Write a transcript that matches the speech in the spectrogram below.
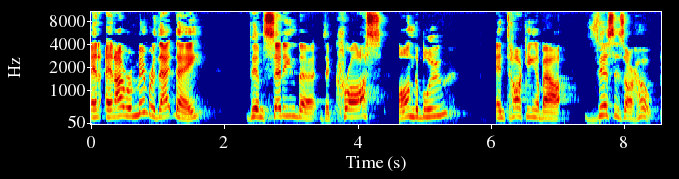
And and I remember that day, them setting the the cross on the blue and talking about this is our hope.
